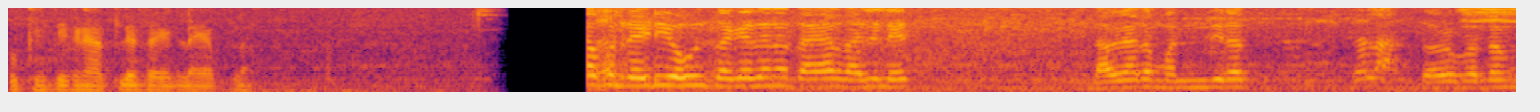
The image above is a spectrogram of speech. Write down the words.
ओके तिकडे आतल्या साईडला आहे आपलं. आपण रेडी होऊन सगळेजण तयार झालेले आहेत. जाऊया आता मंदिरात. चला सर्वप्रथम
